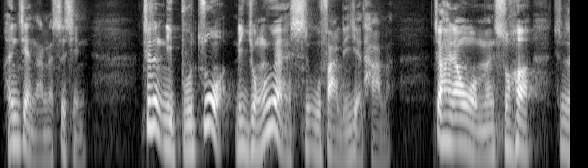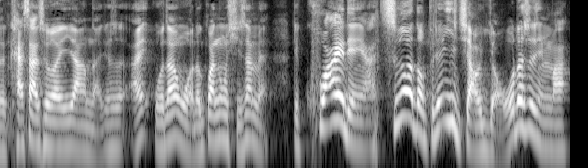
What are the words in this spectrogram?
很简单的事情。就是你不做，你永远是无法理解它的。就好像我们说，就是开赛车一样的，就是哎，我在我的观众席上面，你快点呀，这都不就一脚油的事情吗？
